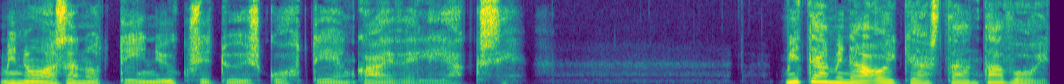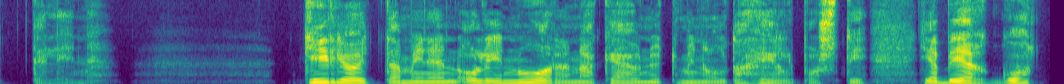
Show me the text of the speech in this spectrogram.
minua sanottiin yksityiskohtien kaivelijaksi. Mitä minä oikeastaan tavoittelin? Kirjoittaminen oli nuorena käynyt minulta helposti, ja Bergot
